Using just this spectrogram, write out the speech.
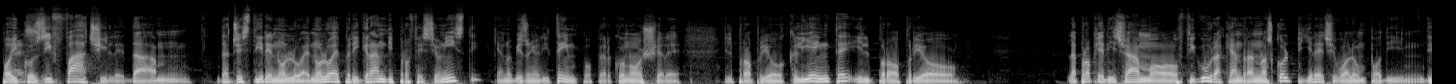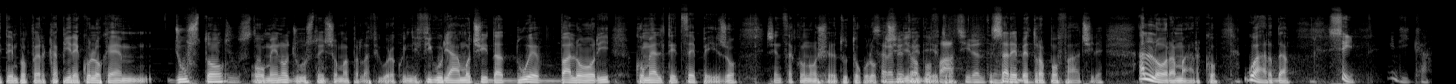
poi Eh, così facile da, mm, da gestire non lo è. Non lo è per i grandi professionisti che hanno bisogno di tempo per conoscere il proprio cliente, il proprio, la propria diciamo, figura che andranno a scolpire. Ci vuole un po' di, di tempo per capire quello che è giusto, Giusto. o meno giusto insomma, per la figura. Quindi figuriamoci da due valori come altezza e peso senza conoscere tutto quello che ci Sarebbe viene dietro. facile. Sarebbe troppo facile. Allora Marco, guarda, Sì, mi dica.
